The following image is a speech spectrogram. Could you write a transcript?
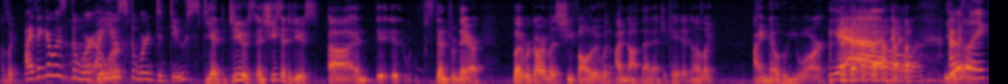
I was like, I think it was the word I work. used the word deduced. yeah, deduced, and she said deduced, uh, and it, it stemmed from there. But regardless, she followed it with "I'm not that educated," and I was like, "I know who you are." Yeah. Oh. I was like,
